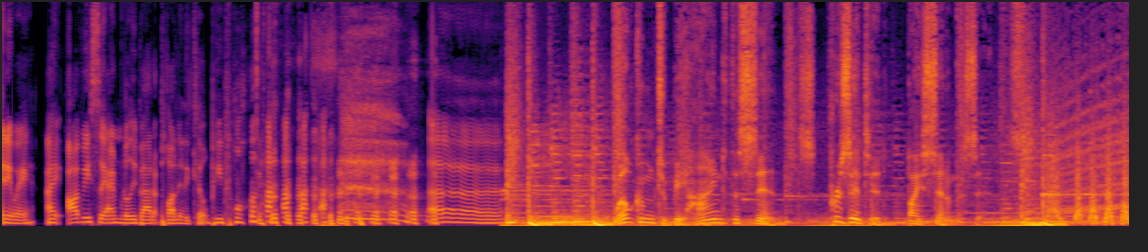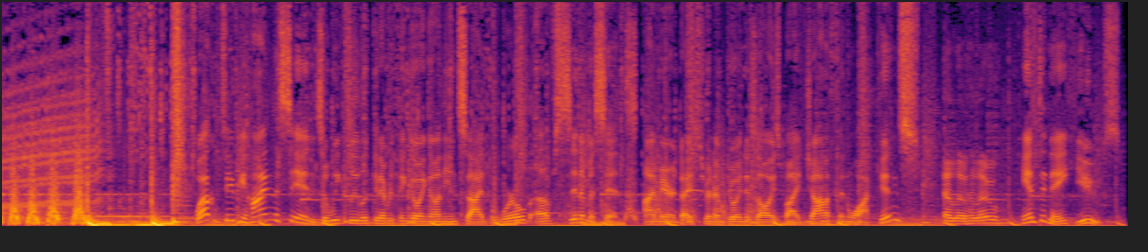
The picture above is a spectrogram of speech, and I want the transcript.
Anyway, I obviously I'm really bad at plotting to kill people. uh, Welcome to Behind the Sins, presented by CinemaSins. Welcome to Behind the Sins, a weekly look at everything going on inside the world of CinemaSins. I'm Aaron Dicer, and I'm joined as always by Jonathan Watkins Hello, hello. and Danae Hughes.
